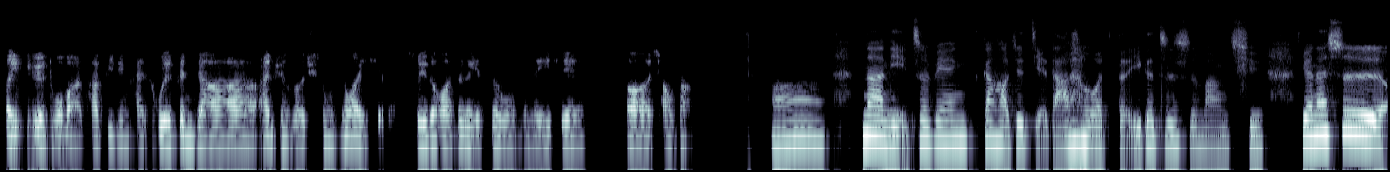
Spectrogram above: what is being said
n 越多嘛，它毕竟还是会更加安全和去中心化一些的，所以的话，这个也是我们的一些呃想法。哦，那你这边刚好就解答了 我的一个知识盲区，原来是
